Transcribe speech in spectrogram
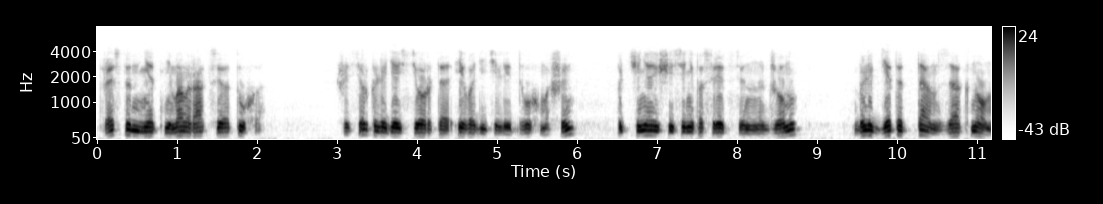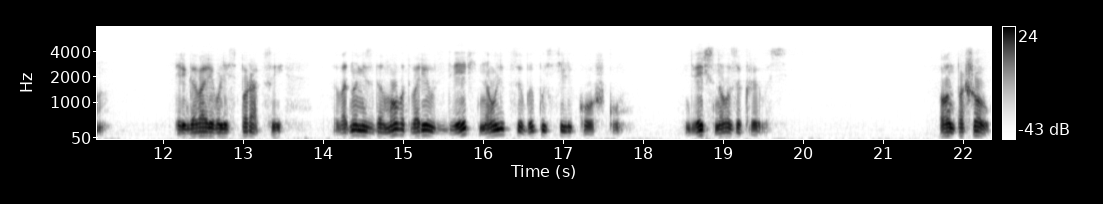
Престон не отнимал рацию от уха. Шестерка людей Стюарта и водители двух машин, подчиняющиеся непосредственно Джону, были где-то там, за окном. Переговаривались по рации. В одном из домов отворилась дверь, на улицу выпустили кошку. Дверь снова закрылась. Он пошел,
